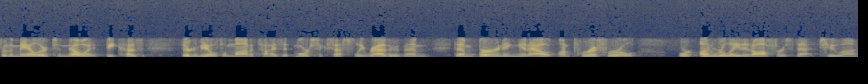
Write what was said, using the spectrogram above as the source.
for the mailer to know it because they're going to be able to monetize it more successfully rather than them burning it out on peripheral or unrelated offers that to uh,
